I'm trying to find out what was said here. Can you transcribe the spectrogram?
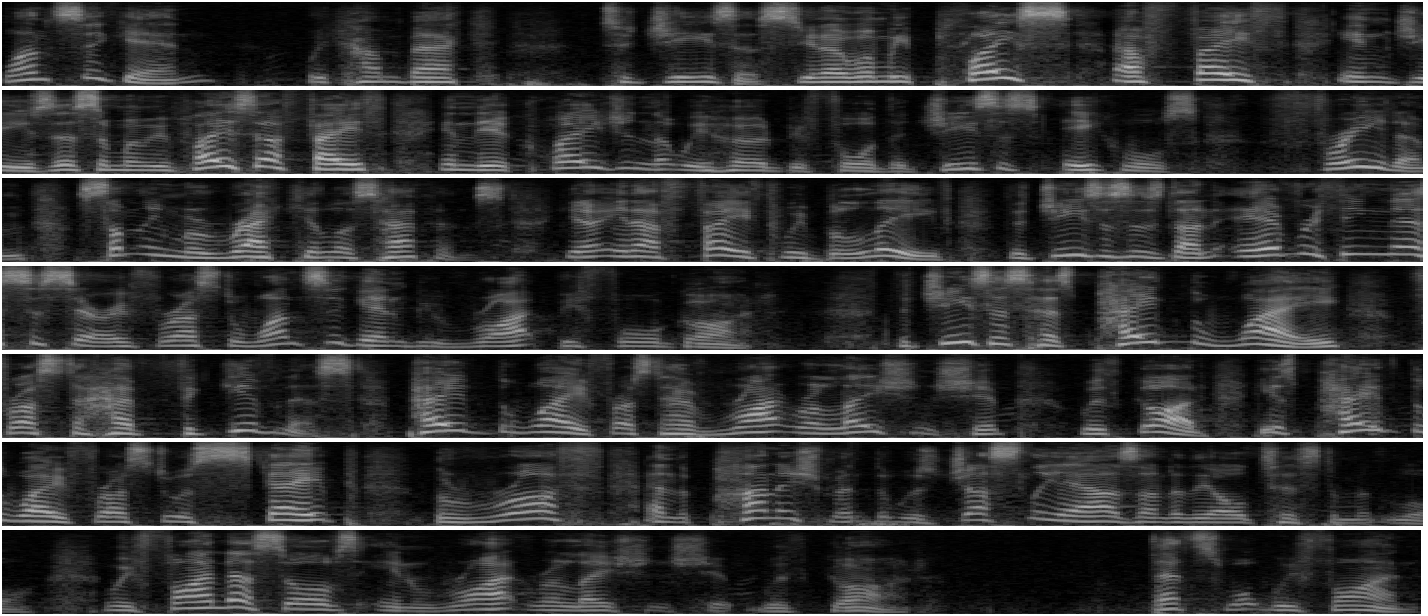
Once again, we come back to Jesus. You know, when we place our faith in Jesus and when we place our faith in the equation that we heard before, that Jesus equals freedom, something miraculous happens. You know, in our faith, we believe that Jesus has done everything necessary for us to once again be right before God that Jesus has paved the way for us to have forgiveness, paved the way for us to have right relationship with God. He has paved the way for us to escape the wrath and the punishment that was justly ours under the Old Testament law. And we find ourselves in right relationship with God. That's what we find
